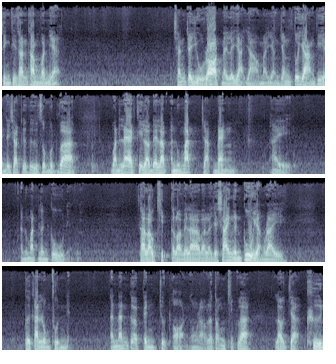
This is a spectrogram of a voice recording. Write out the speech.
สิ่งที่ท่านทำวันนี้ฉันจะอยู่รอดในระยะยาวไหมอย่างยังตัวอย่างที่เห็นได้ชัดก็คือ สมมุติว่าวันแรกที่เราได้รับอนุมัติจากแบงค์ให้อนุมัติเงินกู้เนี่ยถ้าเราคิดตลอดเวลาว่าเราจะใช้เงินกู้อย่างไร เพื่อการลงทุนเนี่ย อันนั้นก็เป็นจุดอ่อนของเรา เราต้องคิดว่าเราจะคืน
